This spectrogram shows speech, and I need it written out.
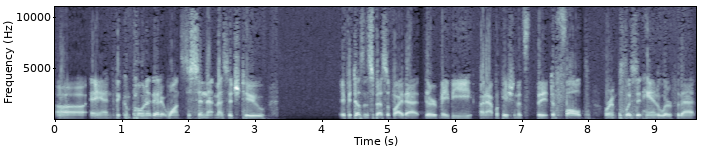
uh, and the component that it wants to send that message to. If it doesn't specify that, there may be an application that's the default or implicit handler for that,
